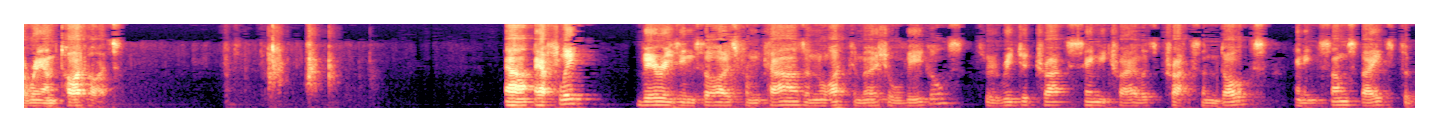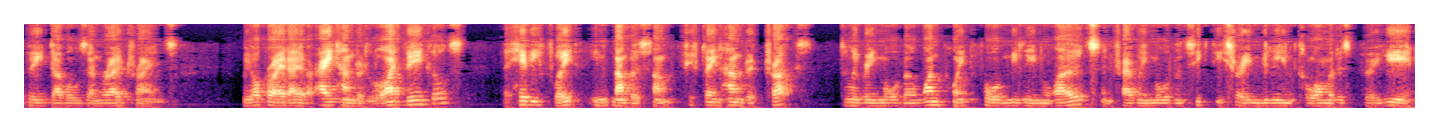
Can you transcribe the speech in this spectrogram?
around tight heights. Our, our fleet varies in size from cars and light commercial vehicles through rigid trucks, semi-trailers, trucks and dogs, and in some states to B-doubles and road trains. We operate over 800 light vehicles. The heavy fleet numbers some 1,500 trucks, delivering more than 1.4 million loads and travelling more than 63 million kilometres per year.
